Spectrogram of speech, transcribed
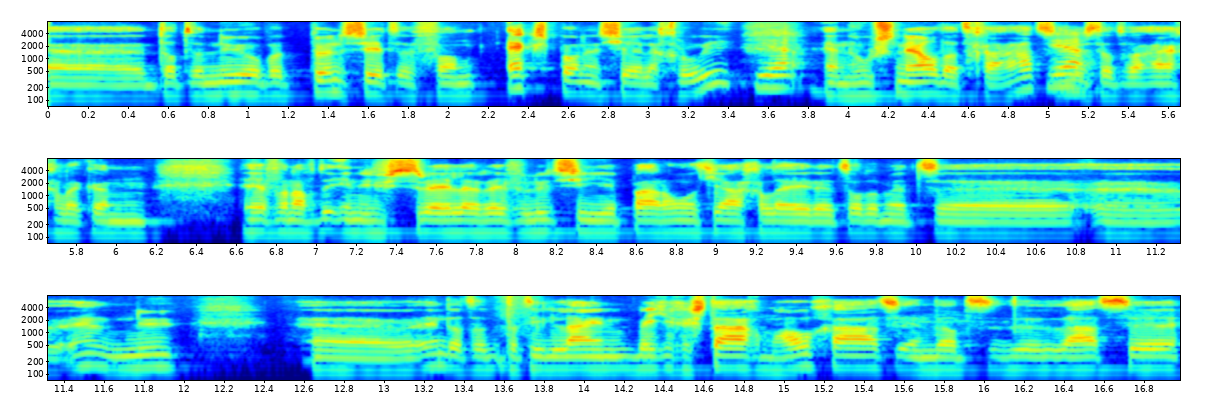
Uh, dat we nu op het punt zitten van exponentiële groei ja. en hoe snel dat gaat. Ja. Dus dat we eigenlijk een, hè, vanaf de industriële revolutie een paar honderd jaar geleden tot en met uh, nu uh, en dat, dat die lijn een beetje gestaag omhoog gaat en dat de laatste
